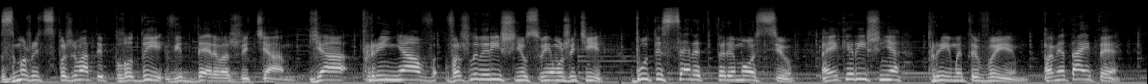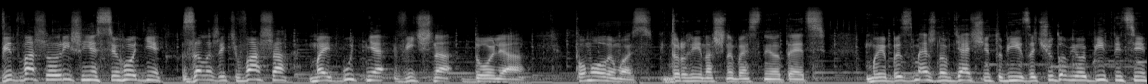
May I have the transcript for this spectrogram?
зможуть споживати плоди від дерева життя. Я прийняв важливе рішення у своєму житті бути серед переможців. А яке рішення приймете ви? Пам'ятайте, від вашого рішення сьогодні залежить ваша майбутня вічна доля. Помолимось, дорогий наш небесний Отець. Ми безмежно вдячні тобі за чудові обітниці,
